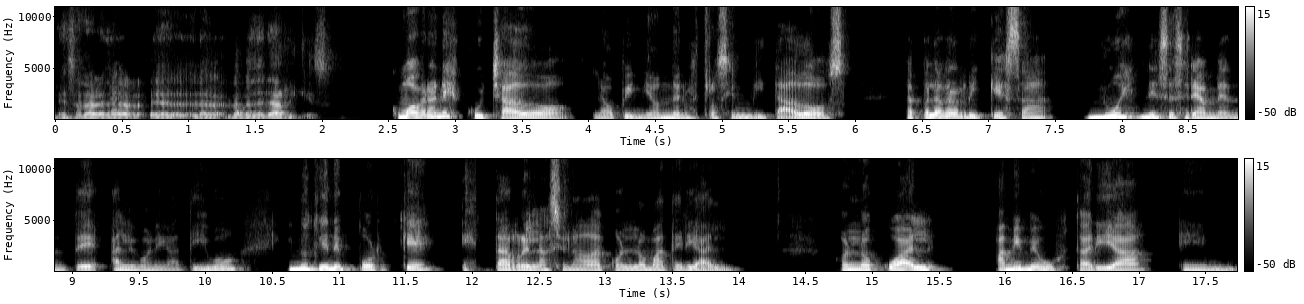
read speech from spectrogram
Esa es la verdadera, eh, la, la verdadera riqueza. Como habrán escuchado la opinión de nuestros invitados, la palabra riqueza no es necesariamente algo negativo y no tiene por qué estar relacionada con lo material. Con lo cual, a mí me gustaría em,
